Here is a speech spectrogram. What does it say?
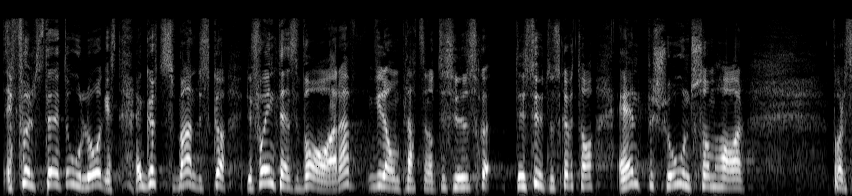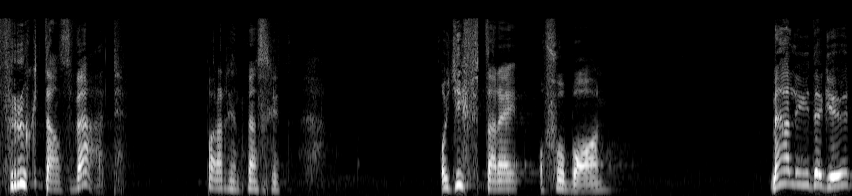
Det är fullständigt ologiskt. En gudsman, du, ska, du får inte ens vara vid de platserna. Och dessutom ska, dessutom ska vi ta en person som har varit fruktansvärd bara rent mänskligt. Och gifta dig och få barn. Men han lyder Gud.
